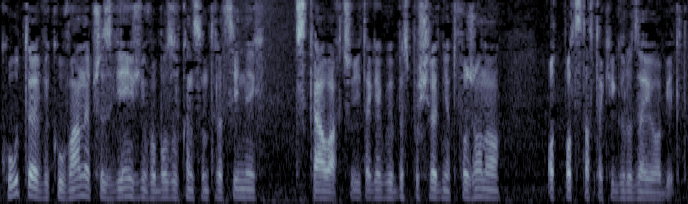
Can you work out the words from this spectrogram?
kute, wykuwane przez więźniów obozów koncentracyjnych w skałach, czyli tak jakby bezpośrednio tworzono od podstaw takiego rodzaju obiekt.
